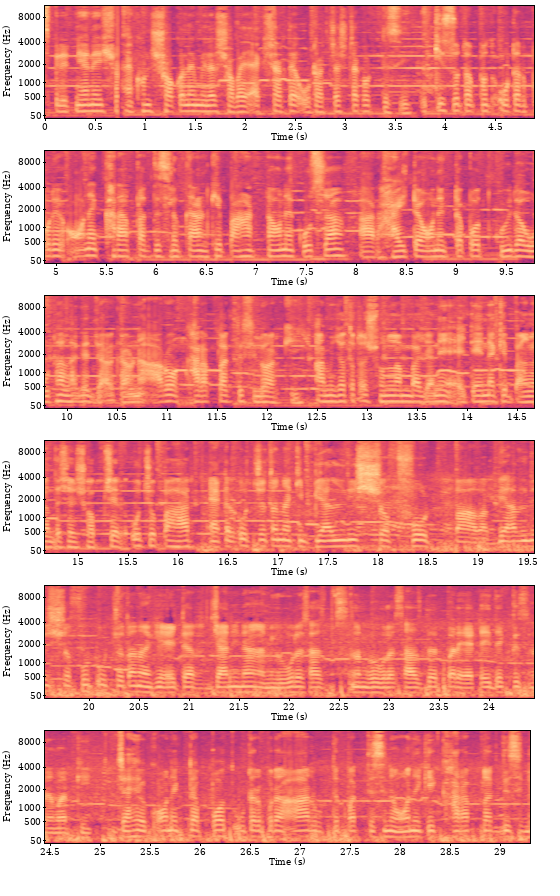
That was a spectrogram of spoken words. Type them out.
স্পিরিট নিয়ে নেই এখন সকলে মিলে সবাই একসাথে ওঠার চেষ্টা করতেছি। কিছুটা পথ ওঠার পরে অনেক খারাপ লাগতেছিল, কারণ কি পাহাড়টা অনেক উঁচা আর হাইটটা অনেকটা পথ কুইরা উঠা লাগে, যার কারণে আরও খারাপ লাগতেছিল আর কি। আমি যতটা শুনলাম বা জানি এটাই নাকি বাংলাদেশের সবচেয়ে উঁচু পাহাড়। এটার উচ্চতা নাকি বিয়াল্লিশশো ফুট বাবা বিয়াল্লিশশো ফুট উচ্চতা নাকি এটার জানি না আমি গুগলে সার্চ দিচ্ছিলাম গুগলে সার্চ দেওয়ার পরে এটাই দেখতেছিলাম আর কি। যাই হোক অনেকটা পথ উঠার পরে আর উঠতে পারতেছি না অনেকে খারাপ লাগতেছিল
